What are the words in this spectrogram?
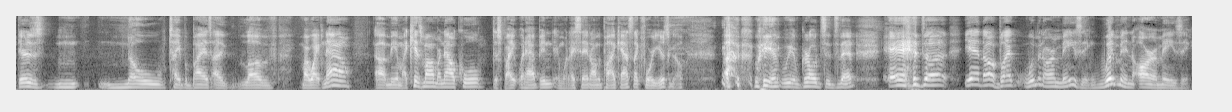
There's n- no type of bias. I love my wife now. Uh, me and my kids' mom are now cool, despite what happened and what I said on the podcast like four years ago. we have we have grown since then, and uh, yeah, no, black women are amazing. Women are amazing,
